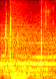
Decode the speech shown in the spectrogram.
you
